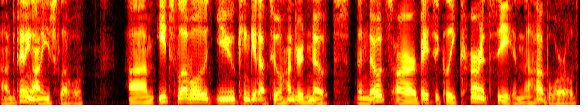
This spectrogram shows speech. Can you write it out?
uh, depending on each level. Um, each level, you can get up to 100 notes. The notes are basically currency in the hub world.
